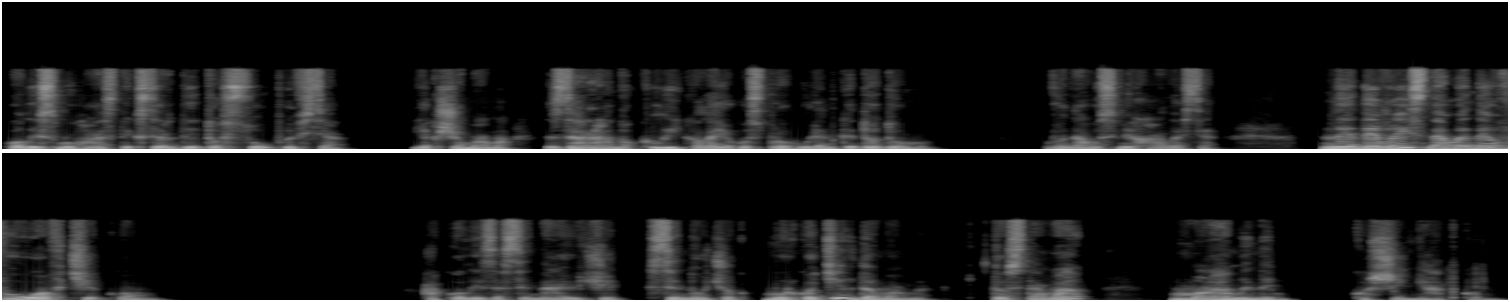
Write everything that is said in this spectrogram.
Коли смугастик сердито супився, якщо мама зарано кликала його з прогулянки додому. Вона усміхалася. Не дивись на мене вовчиком. А коли, засинаючи, синочок муркотів до мами, то ставав маминим кошенятком.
